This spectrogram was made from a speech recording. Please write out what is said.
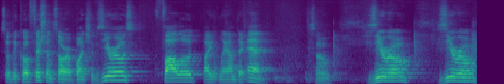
So the coefficients are a bunch of zeros followed by lambda n. So 0, 0,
